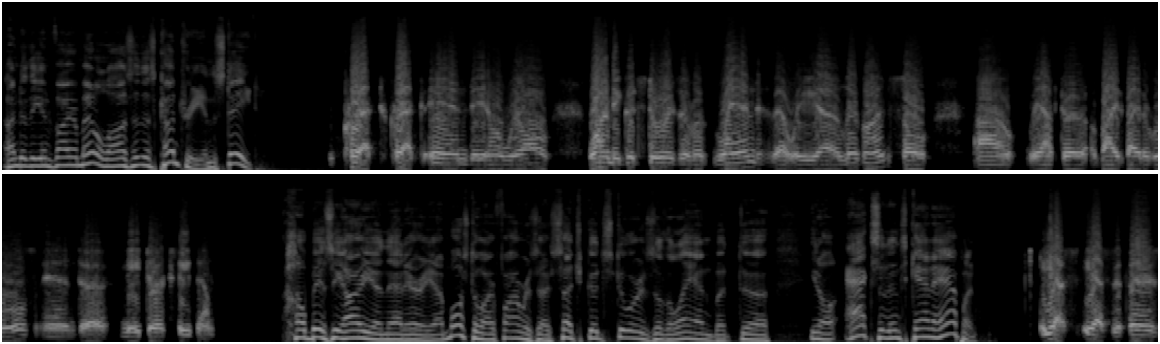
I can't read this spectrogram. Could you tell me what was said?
under the environmental laws of this country and the state. Correct, correct. And, you know, we're all want to be good stewards of a land that we uh, live on, so uh, we have to abide by the rules and uh, meet or exceed them. How busy are you in that area? Most of our farmers are such good stewards of the land, but, uh, you know, accidents can happen. Yes, yes. If there's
